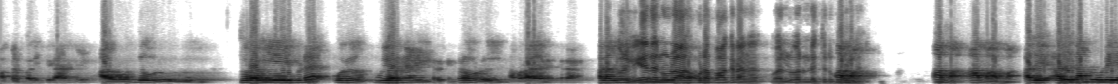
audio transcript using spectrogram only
மக்கள் மதிக்கிறார்கள். அவர் வந்து ஒரு ஒரு துறவியை விட ஒரு உயர் நிலையில் இருக்கின்ற ஒரு நபராக இருக்கிறார். பல வேத நூலாக கூட பாக்குறாங்க வள்ளுவருடைய திருக்குறள். ஆமா ஆமா ஆமா. அது அது நம்மளுடைய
